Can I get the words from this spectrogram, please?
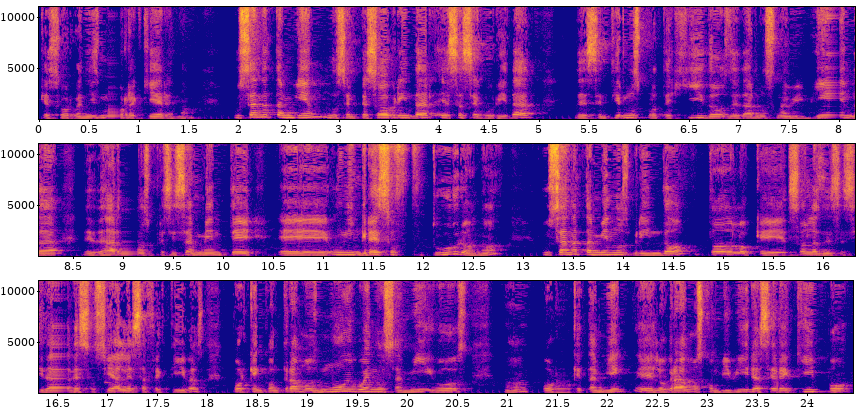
que su organismo requiere, ¿no? Usana también nos empezó a brindar esa seguridad de sentirnos protegidos, de darnos una vivienda, de darnos precisamente eh, un ingreso futuro, ¿no? Usana también nos brindó todo lo que son las necesidades sociales, afectivas, porque encontramos muy buenos amigos, ¿no? porque también eh, logramos convivir, hacer equipo,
